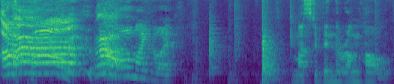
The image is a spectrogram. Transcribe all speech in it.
Ah! Oh my god. Must have been the wrong hole.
